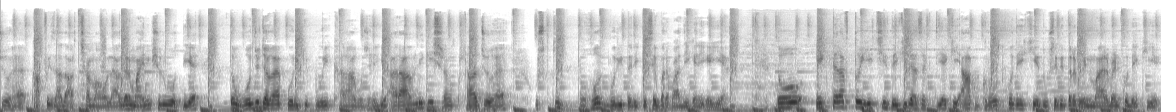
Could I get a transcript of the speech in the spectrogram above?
जो है काफ़ी ज़्यादा अच्छा माहौल है। अगर माइनिंग शुरू होती है तो वो जो जगह है पूरी की पूरी ख़राब हो जाएगी। अरावली की श्रृंखला जो है, उसकी बहुत बुरी तरीके से बर्बादी करी गई है। तो एक तरफ़ तो ये चीज़ देखी जा सकती है कि आप ग्रोथ को देखिए, दूसरी तरफ़ इन्वायरमेंट को देखिए।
